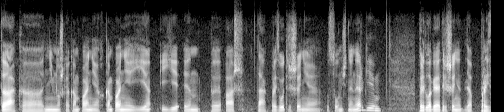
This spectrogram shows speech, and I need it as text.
Так, э, немножко о компаниях. Компания ENPH так, производит решение солнечной энергии, предлагает решения для произ...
